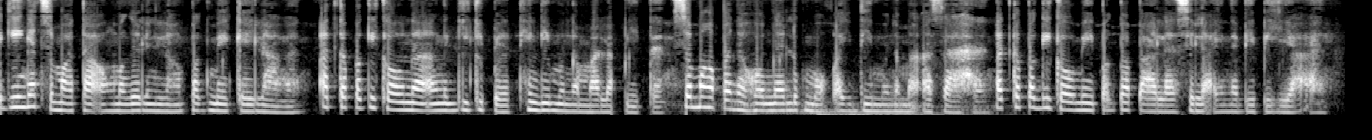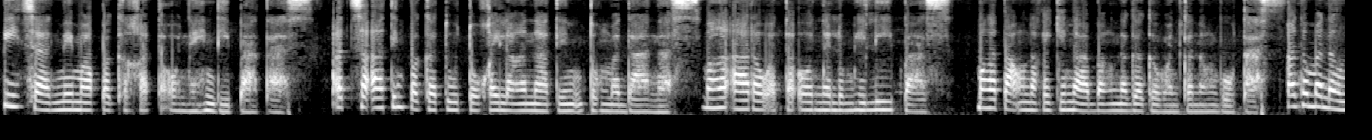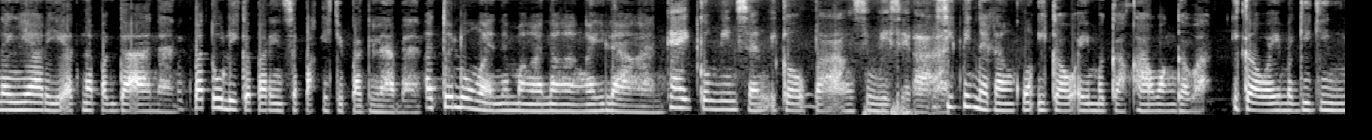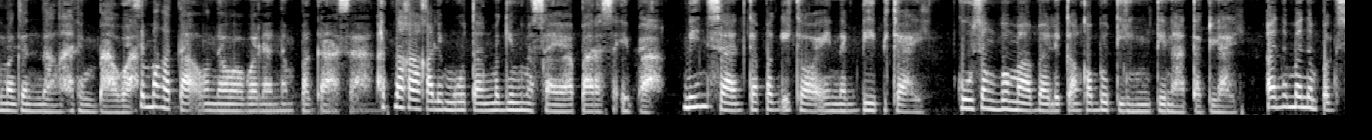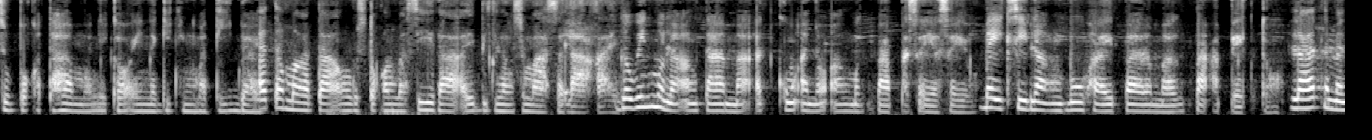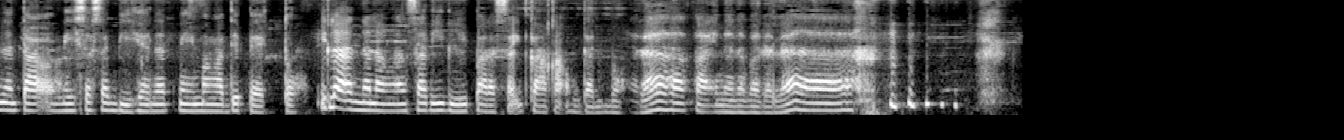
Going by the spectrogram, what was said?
Mag-ingat sa mga taong magaling lang pag may kailangan. At kapag ikaw na ang nagigipit, hindi mo na malapitan. Sa mga panahon na lugmok ay di mo na maasahan. At kapag ikaw may pagpapala, sila ay nabibigyan. Minsan may mga pagkakataon na hindi patas. At sa ating pagkatuto, kailangan natin itong madanas. Mga araw at taon na lumilipas, mga taong nakikinabang nagagawan ka ng butas. Ano man ang nangyari at napagdaanan, magpatuloy ka pa rin sa pakikipaglaban at tulungan ng mga nangangailangan. Kahit kung minsan ikaw pa ang sinisiraan. Isipin na lang kung ikaw ay magkakawang gawa. Ikaw ay magiging magandang halimbawa sa mga taong nawawalan ng pag-asa at nakakalimutan maging masaya para sa iba. Minsan kapag ikaw ay nagbibigay, kusang bumabalik ang kabutihing tinataglay. Ano man ang pagsubok at hamon, ikaw ay nagiging matibay. At ang mga taong gusto kang masira ay biglang sumasalakay. Gawin mo lang ang tama at kung ano ang magpapasaya sa'yo. Maiksi lang ang buhay para magpa-apekto. Lahat naman ng tao may sasabihan at may mga depekto. Ilaan na lang ang sarili para sa ikakaundan mo. Tara, kain na na malala.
